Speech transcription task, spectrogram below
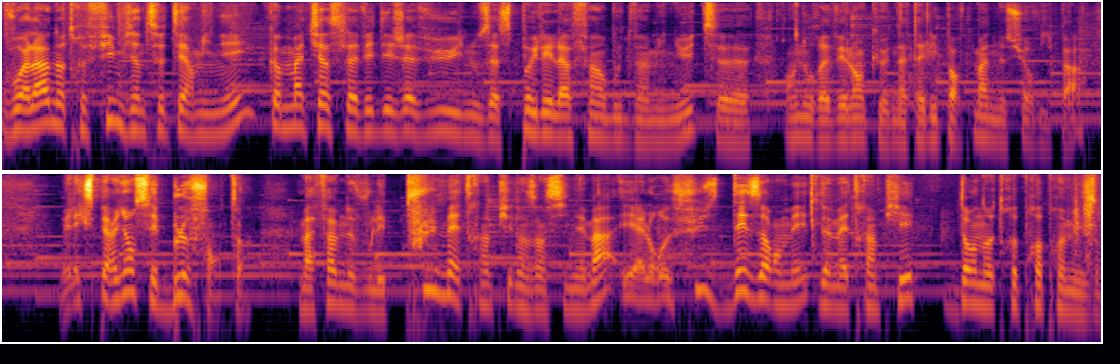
Voilà, notre film vient de se terminer. Comme Mathias l'avait déjà vu, il nous a spoilé la fin au bout de 20 minutes, euh, en nous révélant que Nathalie Portman ne survit pas. Mais l'expérience est bluffante. Ma femme ne voulait plus mettre un pied dans un cinéma et elle refuse désormais de mettre un pied dans notre propre maison.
